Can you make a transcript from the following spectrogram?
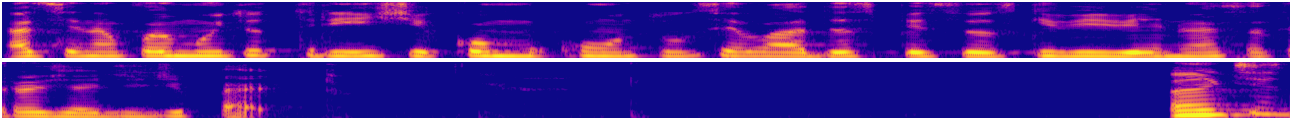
A cena foi muito triste, como contam, sei lá, das pessoas que viveram essa tragédia de perto. Antes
